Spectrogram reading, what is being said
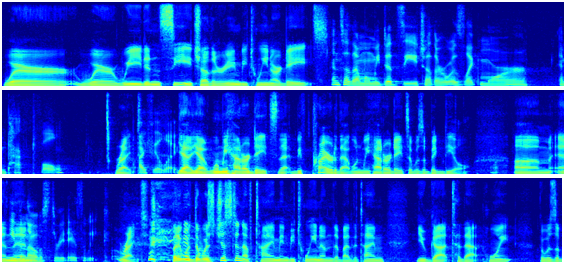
where where we didn't see each other in between our dates. And so then when we did see each other, it was like more impactful. Right. I feel like. yeah, yeah. When we had our dates, that be- prior to that, when we had our dates, it was a big deal. Um, and Even then though it was three days a week. right, but it was there was just enough time in between them that by the time you got to that point, there was a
